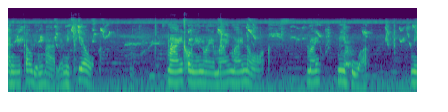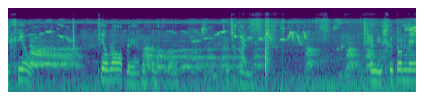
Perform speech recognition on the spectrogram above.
อันนี้เข้าเหรียญบาทแล้วมีเขี้ยว ไม้ของนี้หน่อยไม้ไม้หน่อไม้มีหัว มีเขี้ยว เขี้ยวรอบเลยนะเพื่อนๆทุกคนทศกัณฐ์อันนี้คือต้นแม่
